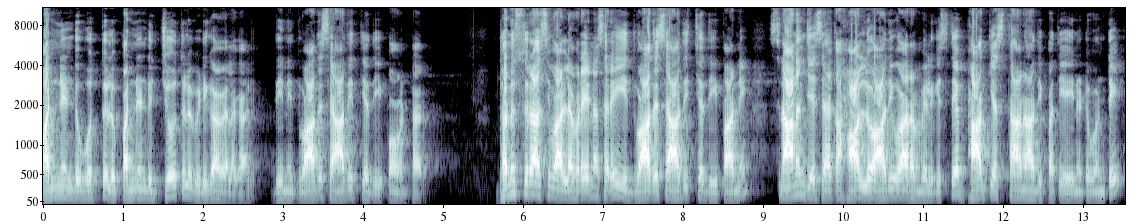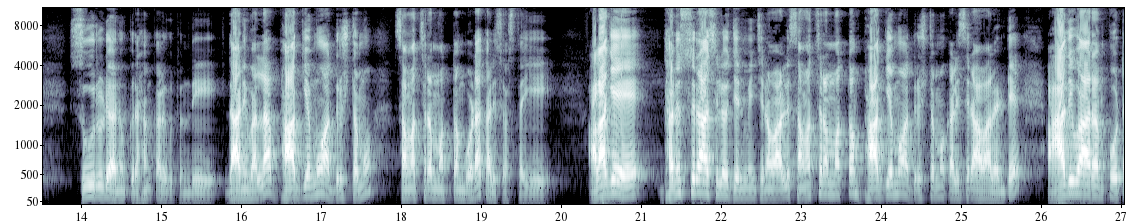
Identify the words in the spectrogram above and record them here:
పన్నెండు ఒత్తులు పన్నెండు జ్యోతులు విడిగా వెలగాలి. దీని ద్వాదశ ఆదిత్య దీపం అంటారు. ధనుస్సు రాశి వాళ్ళు ఎవరైనా సరే ఈ ద్వాదశ ఆదిత్య దీపాన్ని స్నానం చేశాక హాల్లో ఆదివారం వెలిగిస్తే భాగ్యస్థానాధిపతి అయినటువంటి సూర్యుడి అనుగ్రహం కలుగుతుంది. దానివల్ల భాగ్యము అదృష్టము సంవత్సరం మొత్తం కూడా కలిసి వస్తాయి అలాగే ధనుస్సు రాశిలో జన్మించిన వాళ్ళు సంవత్సరం మొత్తం భాగ్యము అదృష్టము కలిసి రావాలంటే ఆదివారం పూట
